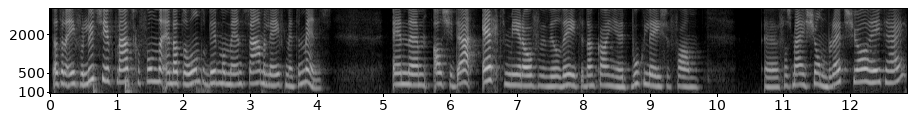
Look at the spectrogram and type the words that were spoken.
dat er een evolutie heeft plaatsgevonden en dat de hond op dit moment samenleeft met de mens. En ehm, als je daar echt meer over wil weten, dan kan je het boek lezen van, uh, volgens mij Sean Bradshaw heet hij.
